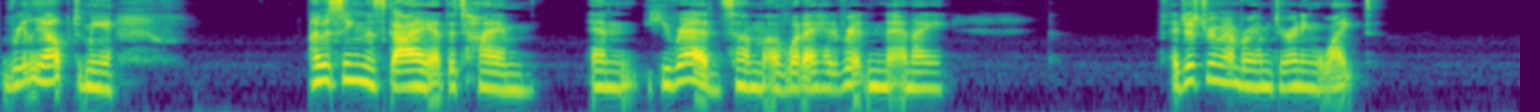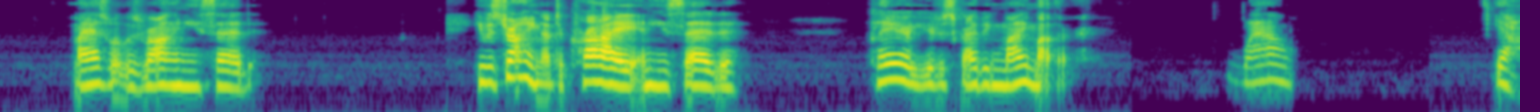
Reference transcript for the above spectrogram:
really helped me. I was seeing this guy at the time and he read some of what I had written and I I just remember him turning white. I asked what was wrong, and he said, he was trying not to cry, and he said, Claire, you're describing my mother. Wow. Yeah.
